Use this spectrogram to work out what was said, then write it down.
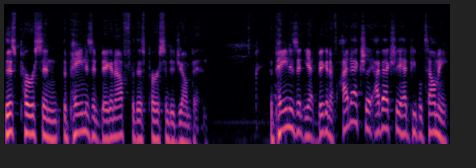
this person, the pain isn't big enough for this person to jump in. The pain isn't yet big enough. I'd actually, I've actually had people tell me,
